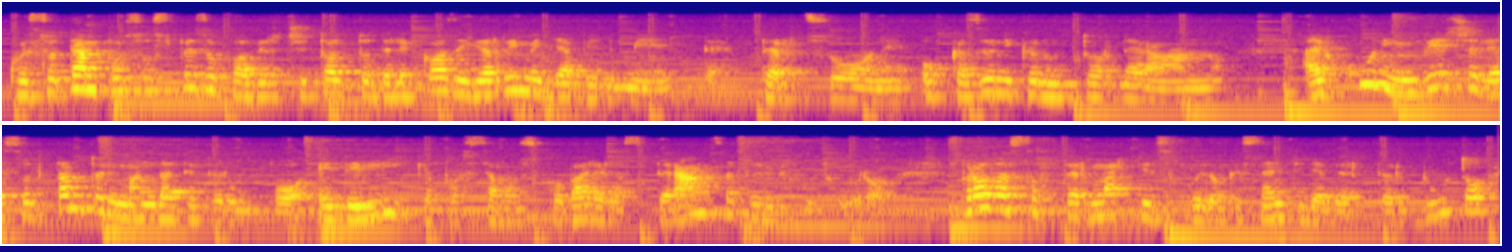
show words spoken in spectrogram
Questo tempo sospeso può averci tolto delle cose irrimediabilmente, persone, occasioni che non torneranno. Alcune invece le ha soltanto rimandate per un po' ed è lì che possiamo scovare la speranza per il futuro. Prova a soffermarti su quello che senti di aver perduto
